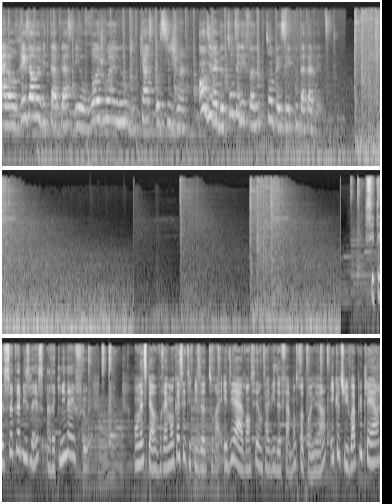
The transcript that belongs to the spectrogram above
Alors réserve vite ta place et rejoins-nous du 4 au 6 juin en direct de ton téléphone, ton PC ou ta tablette. C'était Secret Business avec Mina et Flo. On espère vraiment que cet épisode t'aura aidé à avancer dans ta vie de femme entrepreneur et que tu y vois plus clair.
